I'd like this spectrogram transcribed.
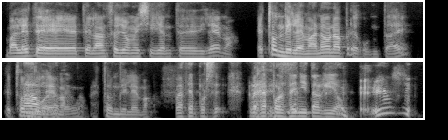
Vale, te, te, lanzo yo mi siguiente dilema. Esto es un dilema, no una pregunta, ¿eh? Esto es un ah, dilema. esto es un dilema. Gracias por, gracias por ceñitar el guion.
